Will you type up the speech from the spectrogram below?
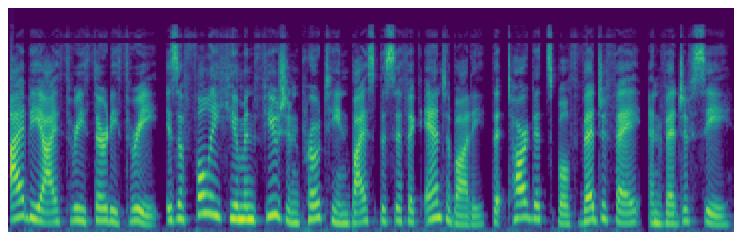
IBI 333 is a fully human fusion protein bispecific antibody that targets both VEGF-A and VEGF-C.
